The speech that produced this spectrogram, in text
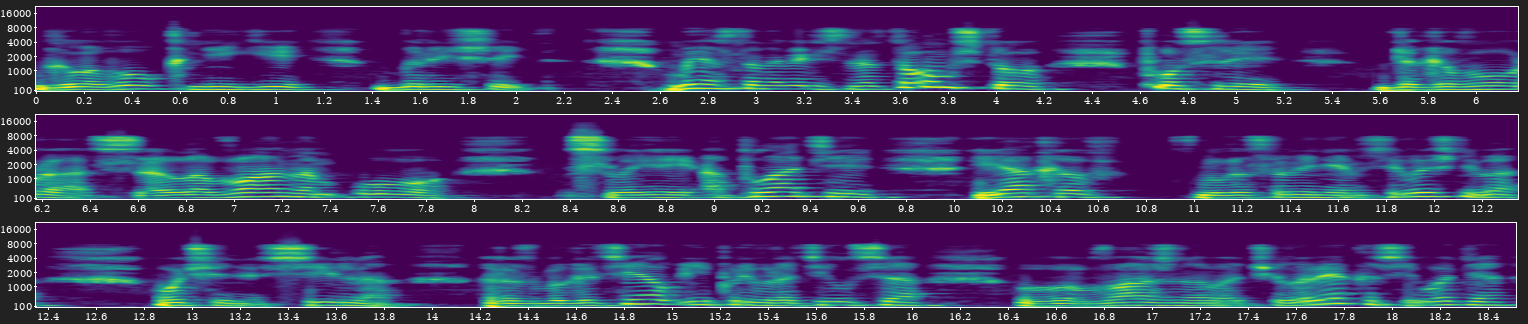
главу книги Берешит. Мы остановились на том, что после договора с Лаваном о своей оплате Яков с благословением Всевышнего очень сильно разбогател и превратился в важного человека. Сегодня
